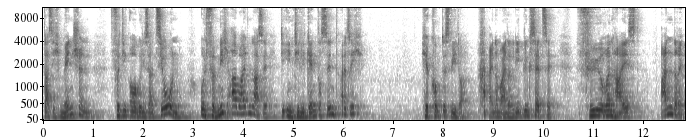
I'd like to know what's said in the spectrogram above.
dass ich Menschen für die Organisation und für mich arbeiten lasse, die intelligenter sind als ich? Hier kommt es wieder. Einer meiner Lieblingssätze. Führen heißt andere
